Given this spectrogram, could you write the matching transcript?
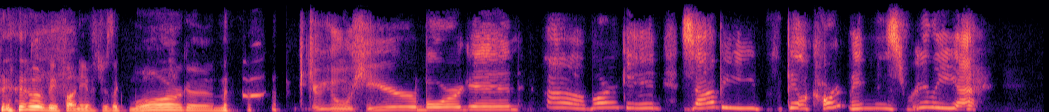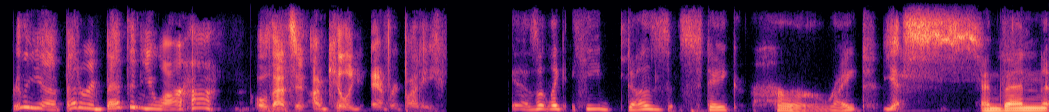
it would be funny if it's just like Morgan. do you hear Morgan? Oh, Morgan, zombie Bill Cartman is really, uh, really uh, better in bed than you are, huh? Oh, that's it. I'm killing everybody. Yeah, so like he does stake her, right? Yes. And then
